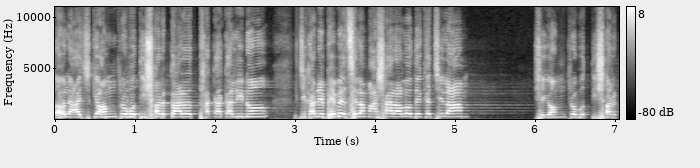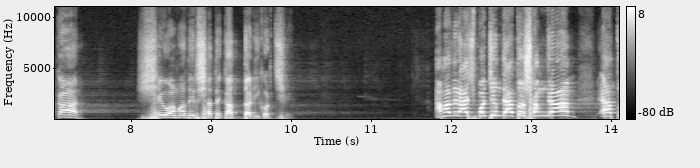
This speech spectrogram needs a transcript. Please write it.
তাহলে আজকে অন্তর্বর্তী সরকার থাকাকালীনও যেখানে ভেবেছিলাম, আশার আলো দেখেছিলাম, সেই অন্তর্বর্তী সরকার সেও আমাদের সাথে গাদ্দারি করছে। আমাদের আজ পর্যন্ত এত সংগ্রাম, এত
